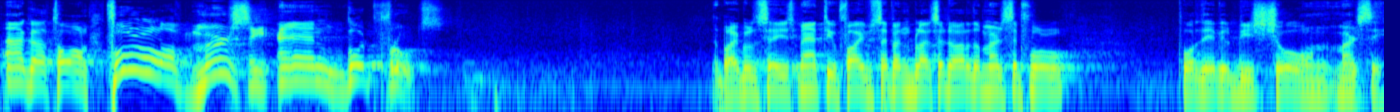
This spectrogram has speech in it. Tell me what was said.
agathon, full of mercy and good fruits. The Bible says, Matthew 5 7, blessed are the merciful for they will be shown mercy.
